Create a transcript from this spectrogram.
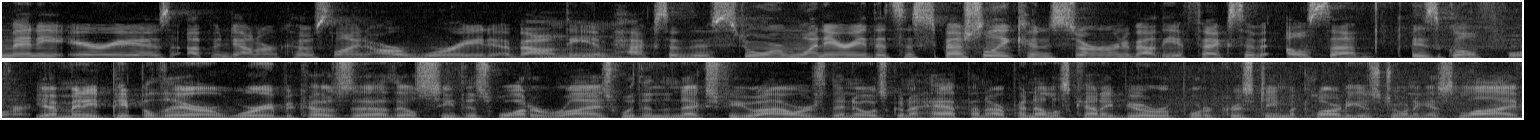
many areas up and down our coastline are worried about mm. the impacts of this storm. One area that's especially concerned about the effects of Elsa is Gulfport. Yeah, many people there are worried because uh, they'll see this water rise within the next few hours. They know it's going to happen. Our Pinellas County Bureau reporter Christine McClarty is joining us live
